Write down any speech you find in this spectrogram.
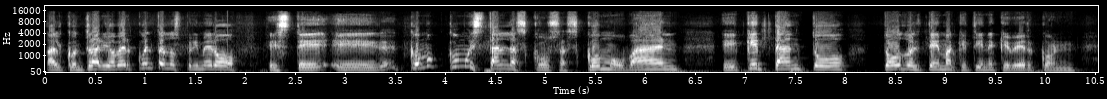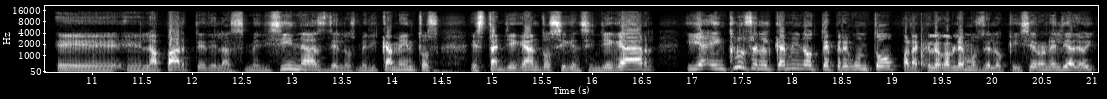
Al contrario, a ver, cuéntanos primero, este, eh, ¿cómo, ¿cómo están las cosas? ¿Cómo van? Eh, ¿Qué tanto todo el tema que tiene que ver con eh, eh, la parte de las medicinas, de los medicamentos, están llegando, siguen sin llegar. Y, e incluso en el camino te pregunto, para que luego hablemos de lo que hicieron el día de hoy,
